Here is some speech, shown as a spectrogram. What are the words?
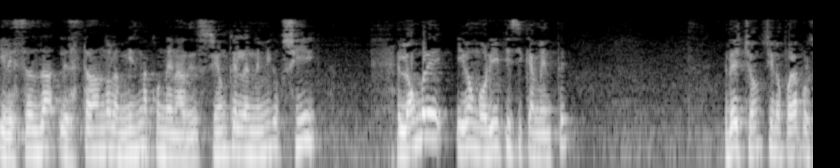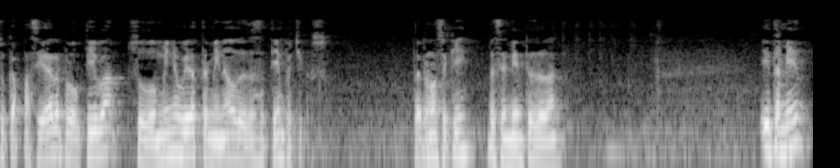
Y les está dando la misma condenación que el enemigo. Sí. El hombre iba a morir físicamente, de hecho, si no fuera por su capacidad reproductiva, su dominio hubiera terminado desde hace tiempo, chicos. Pero no sé aquí, descendientes de Adán. Y también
